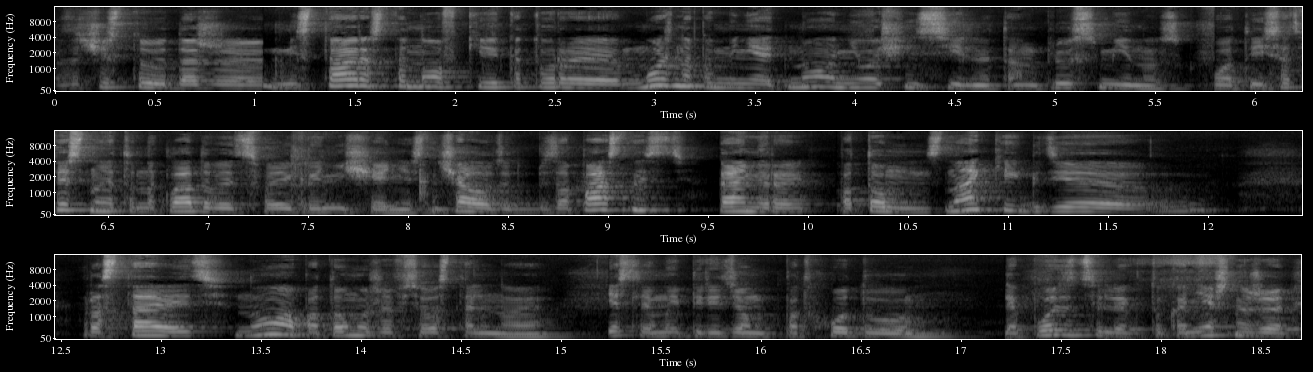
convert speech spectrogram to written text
зачастую даже места расстановки, которые можно поменять, но не очень сильно, там плюс-минус. Вот, и, соответственно, это накладывает свои ограничения. Сначала идет безопасность камеры, потом знаки, где расставить, ну а потом уже все остальное. Если мы перейдем к подходу для пользователя, то, конечно же,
